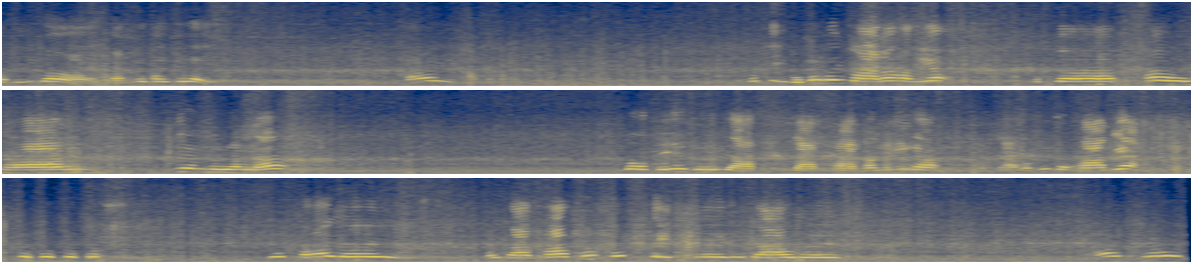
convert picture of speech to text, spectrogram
ตอนนี้ก็ยังไม่ค่อยเมื่อยใช่ปกติผมไม่ค่อยมานะทางเนี้ย ผมจะเข้าทางเลี่ยงเมืองนะรอบนี้คืออยากอยากผ่านทางนี้ไง อยากมาขึ้นสะพานเนี้ยเรียบร้อยเลยพยายามาปุ๊บรถติดเลยยาวเลยเอาทุกคน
